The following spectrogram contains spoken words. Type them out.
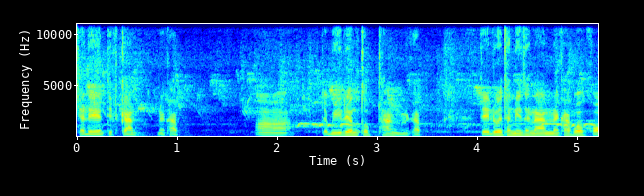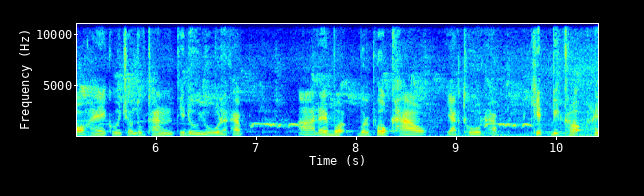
ชายแดนติดกันนะครับจะมีเรื่องทบทั่งนะครับ แต่ด้วยทั้งนี้ทั้งนั้นนะครับ ก็ขอให้คุณชมทุกท่านที่ดูอยู่นะครับได้บริโภคข่าวอย่างถูกครับ คิดวิเคราะห์ให้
